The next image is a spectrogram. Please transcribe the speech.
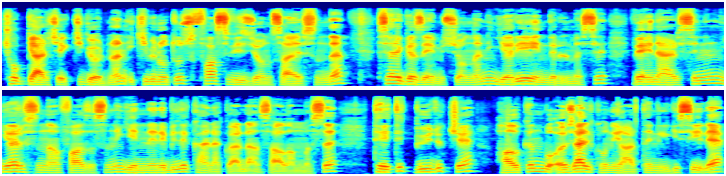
çok gerçekçi görünen 2030 FAS vizyonu sayesinde sera gazı emisyonlarının yarıya indirilmesi ve enerjisinin yarısından fazlasının yenilenebilir kaynaklardan sağlanması, tehdit büyüdükçe halkın bu özel konuya artan ilgisiyle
